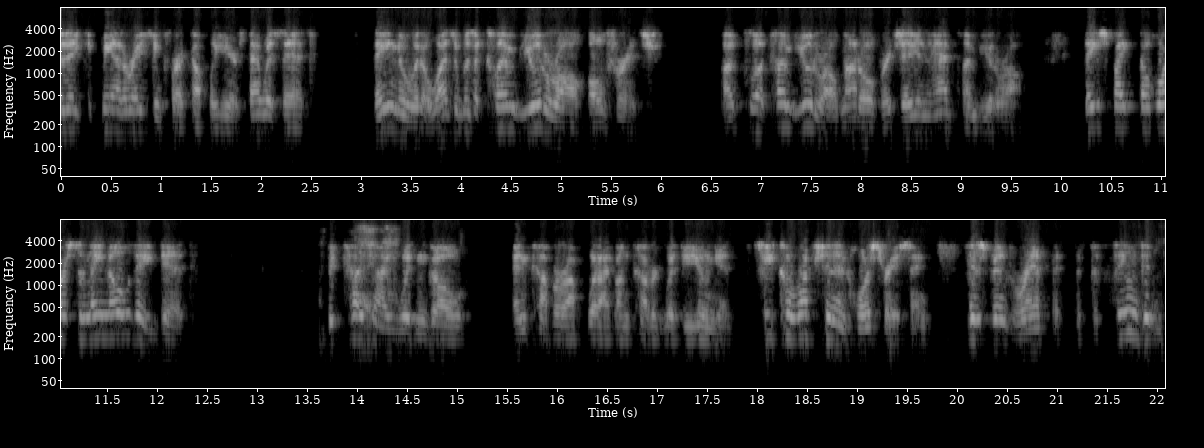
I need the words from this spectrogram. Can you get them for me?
they kicked me out of racing for a couple of years. That was it. They knew what it was. It was a clenbuterol overage. A clenbuterol, not overage. They didn't have clenbuterol. They spiked the horse, and they know they did because I wouldn't go and cover up what I've uncovered with the union. See, corruption in horse racing has been rampant, but the thing that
